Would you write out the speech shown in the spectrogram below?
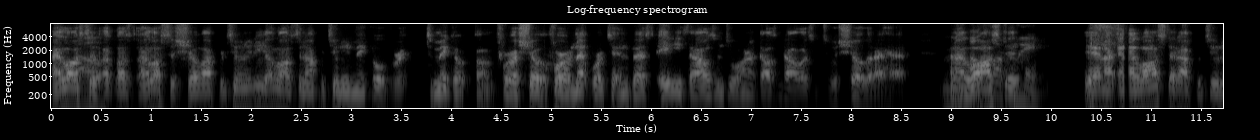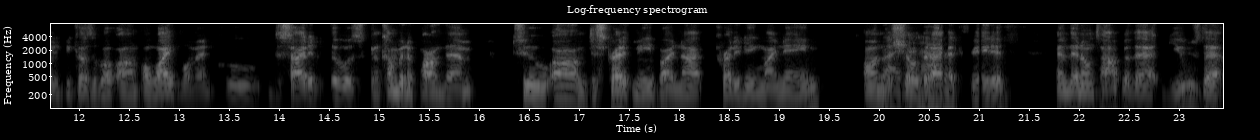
I lost, Oh. a, I lost, I lost a show opportunity. I lost an opportunity to make over it to make a um, for a show for a network to invest eighty thousand to hundred thousand dollars into a show that I had. And I Oh, lost it. me. Yeah, and I, and I lost that opportunity because of a, um, a white woman who decided it was incumbent upon them to um, discredit me by not crediting my name on the show that that I had created. And then on top of that, use that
